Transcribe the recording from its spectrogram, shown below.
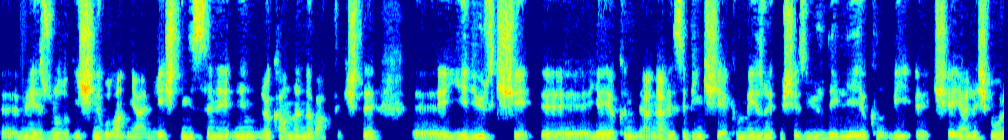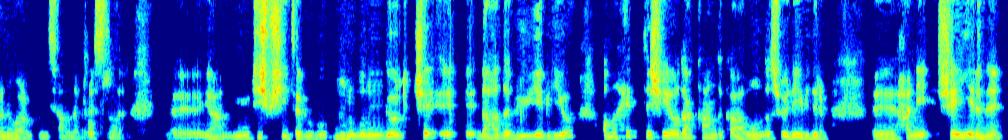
mezun olup işini bulan yani geçtiğimiz senenin rakamlarına baktık işte 700 kişiye yakın yani neredeyse 1000 kişiye yakın mezun etmişiz. %50'ye yakın bir işe yerleşme oranı var bu insanlar arasında. Yani müthiş bir şey tabii bu. Bunu bunu gördükçe daha da büyüyebiliyor ama hep de şeye odaklandık abi onu da söyleyebilirim. Hani şey yerine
